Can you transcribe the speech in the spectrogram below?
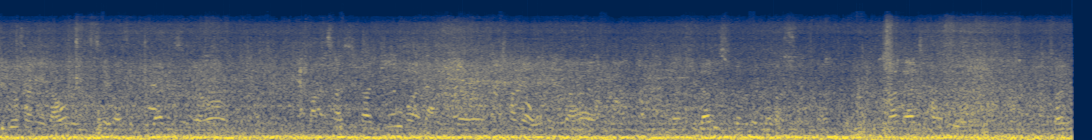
지도상에 나오는 위치에 가서 기다리시면 막차 시간 이후만 아니면 차가 오니까 그냥 기다리시면 될 것 같습니다. 불안해하지 마세요. 저희는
